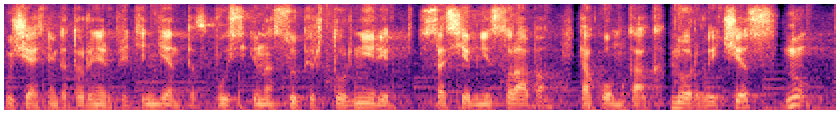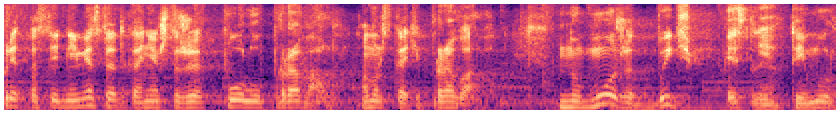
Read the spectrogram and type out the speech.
участника турнира претендентов, пусть и на супертурнире совсем не слабо, таком как Норвей Чес. Ну, предпоследнее место это, конечно же, полупровал, а можно сказать и провал. Но может быть, если Тимур,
